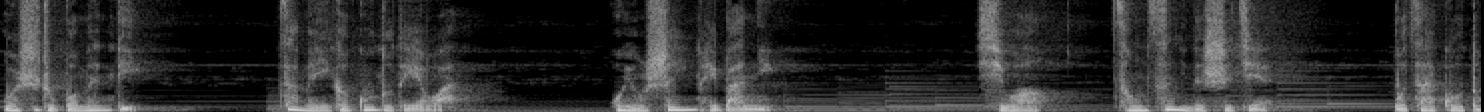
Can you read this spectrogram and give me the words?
我是主播 Mandy，在每一个孤独的夜晚，我用声音陪伴你。希望从此你的世界不再孤独。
